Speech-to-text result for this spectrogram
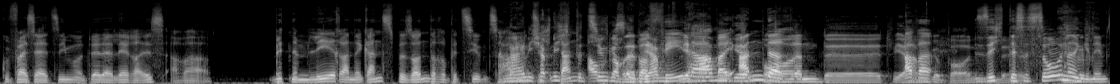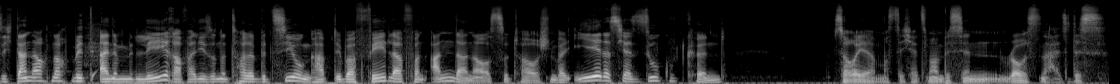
Gut, weiß ja jetzt niemand, wer der Lehrer ist, aber mit einem Lehrer eine ganz besondere Beziehung zu haben. Nein, ich habe nicht dann Beziehung auch noch gesagt. über Wir haben, Fehler wir haben bei anderen. gebondet. Wir aber haben gebondet. sich, das ist so unangenehm, sich dann auch noch mit einem Lehrer, weil ihr so eine tolle Beziehung habt, über Fehler von anderen auszutauschen, weil ihr das ja so gut könnt. Sorry, musste ich jetzt mal ein bisschen roasten. Also das.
